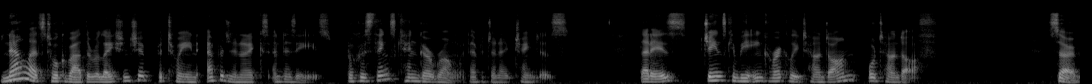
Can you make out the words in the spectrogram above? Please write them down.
Now let's talk about the relationship between epigenetics and disease, because things can go wrong with epigenetic changes. That is, genes can be incorrectly turned on or turned off. So,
